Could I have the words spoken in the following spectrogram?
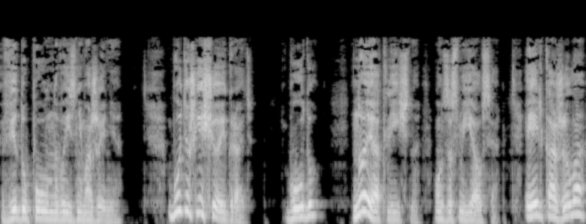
ввиду полного изнеможения. «Будешь еще играть?» «Буду». «Ну и отлично», — он засмеялся. «Элька жила,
